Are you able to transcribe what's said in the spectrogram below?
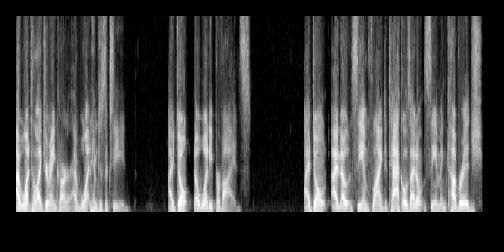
I want to like Jermaine Carter. I want him to succeed. I don't know what he provides. I don't I don't see him flying to tackles. I don't see him in coverage.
